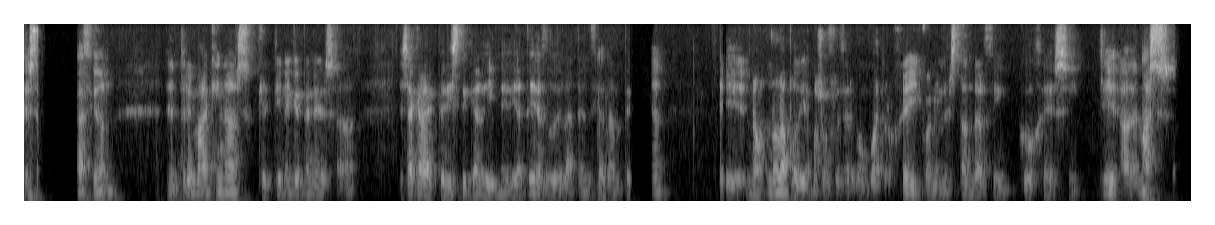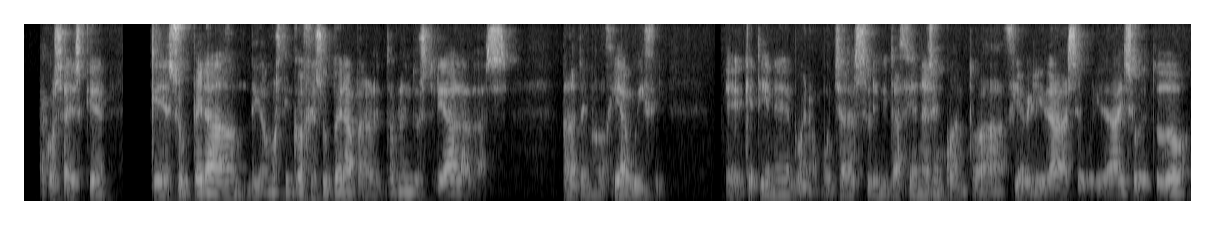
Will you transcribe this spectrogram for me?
esa comunicación entre máquinas que tiene que tener esa, esa característica de inmediatez o de latencia tan pequeña eh, no, no, la podíamos ofrecer con 4G y con el estándar 5G sí. Y además, la cosa es que, que, supera, digamos, 5G supera para el entorno industrial a, las, a la tecnología Wi-Fi, eh, que tiene, bueno, muchas limitaciones en cuanto a fiabilidad, seguridad y sobre todo,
